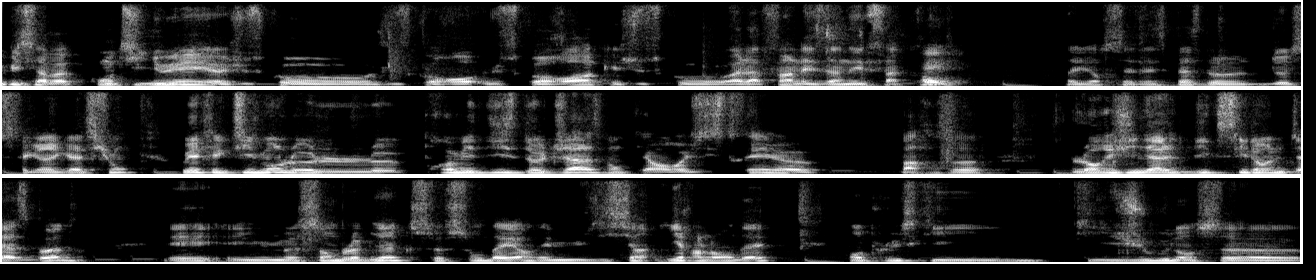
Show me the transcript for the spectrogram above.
puis ça va continuer jusqu'au jusqu'au jusqu'au rock et jusqu'au à la fin des années 50. D'ailleurs, cette espèce de, de, ségrégation. Oui, effectivement, le, le, premier disque de jazz donc, est enregistré par l'original Dixieland Jazz Band. Et, il me semble bien que ce sont d'ailleurs des musiciens irlandais en plus qui, qui jouent dans ce,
